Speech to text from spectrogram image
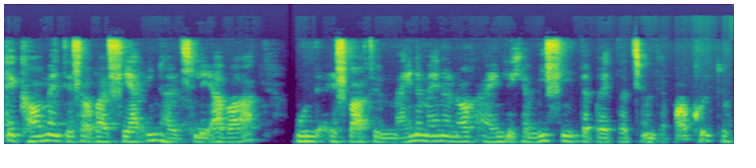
gekommen, das aber sehr inhaltsleer war. Und es war für meiner Meinung nach eigentlich eine Missinterpretation der Baukultur.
